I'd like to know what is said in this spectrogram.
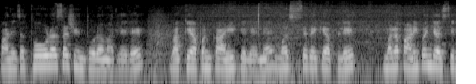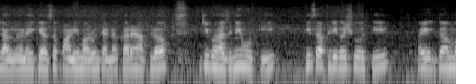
पाण्याचा थोडासा शिंतोडा मारलेला आहे. बाकी आपण काही केलेलं नाही. मस्तपैकी आपले मला पाणी पण जास्ती लागलं नाही की असं पाणी मारून त्यांना. कारण आपलं जी भाजणी होती तीच आपली कशी होती? एकदम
